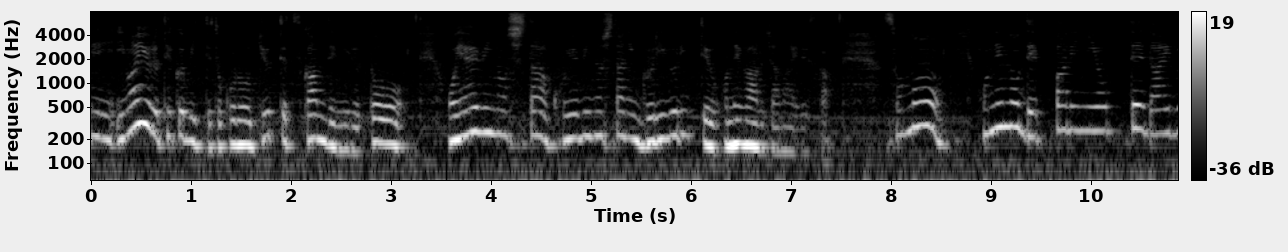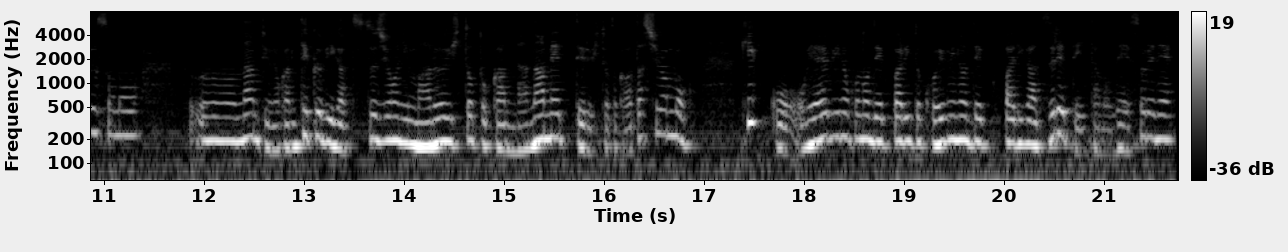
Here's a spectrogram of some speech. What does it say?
でいわゆる手首ってところをギュッて掴んでみると親指の下小指の下にグリグリっていう骨があるじゃないですか。その骨の出っ張りによってだいぶその何て言うのかな手首が筒状に丸い人とか斜めってる人とか私はもう結構親指のこの出っ張りと小指の出っ張りがずれていたのでそれで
